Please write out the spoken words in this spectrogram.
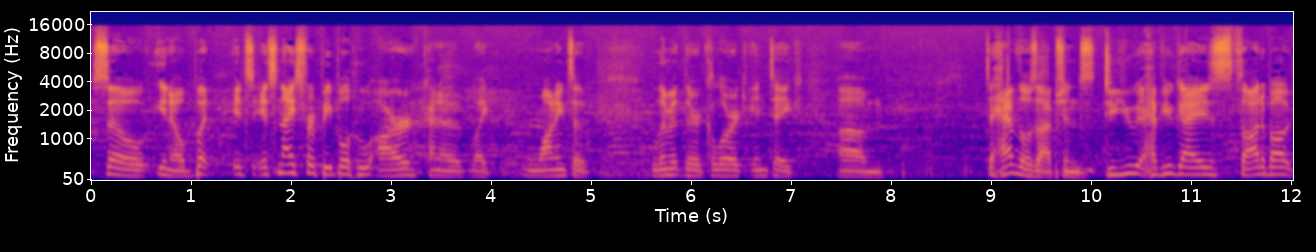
So you know, but it's it's nice for people who are kind of like wanting to limit their caloric intake um, to have those options. Do you have you guys thought about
